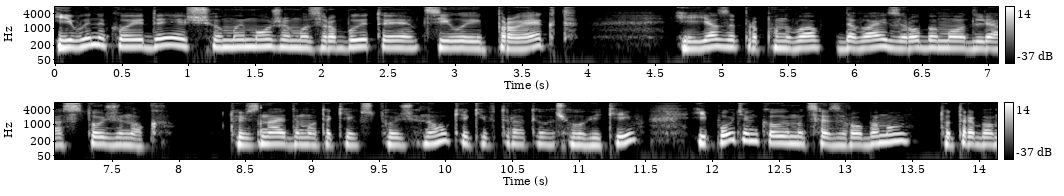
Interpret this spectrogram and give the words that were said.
І виникла ідея, що ми можемо зробити цілий проект. І я запропонував: давай зробимо для 100 жінок. Тобто знайдемо таких 100 жінок, які втратили чоловіків. І потім, коли ми це зробимо, то треба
